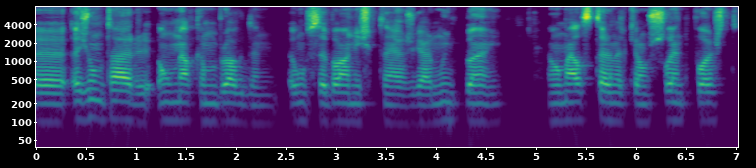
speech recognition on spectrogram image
uh, a juntar a um Malcolm Brogdon, a um Sabonis que está a jogar muito bem, a um Miles Turner que é um excelente poste.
